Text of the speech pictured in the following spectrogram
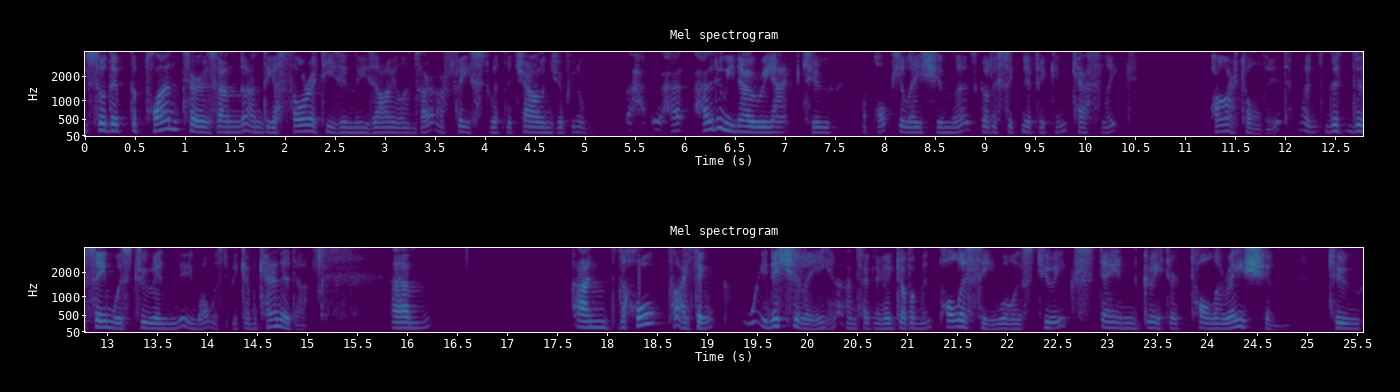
so the, the planters and, and the authorities in these islands are, are faced with the challenge of you know how, how do we now react to a population that's got a significant Catholic part of it? And the, the same was true in, in what was to become Canada. Um, and the hope, I think, initially, and certainly a government policy, was to extend greater toleration to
